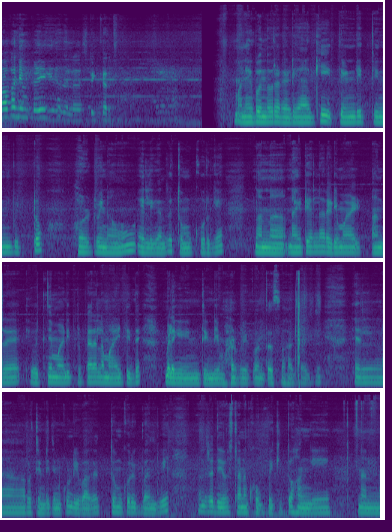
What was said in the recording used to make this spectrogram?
ಪಾಪ ನಿಮ್ಮ ಕೈಗೆ ಇದಲ್ಲ ಸ್ಟಿಕ್ಕರ್ ಮನೆಗೆ ಬಂದವರು ರೆಡಿಯಾಗಿ ತಿಂಡಿ ತಿಂದ್ಬಿಟ್ಟು ಹೊರಟ್ವಿ ನಾವು. ಎಲ್ಲಿಗೆ ಅಂದರೆ ತುಮಕೂರಿಗೆ. ನನ್ನ ನೈಟಿ ಎಲ್ಲ ರೆಡಿ ಮಾಡಿ, ಅಂದರೆ ಯೋಚನೆ ಮಾಡಿ ಪ್ರಿಪೇರ್ ಎಲ್ಲ ಮಾಡಿಟ್ಟಿದ್ದೆ. ಬೆಳಗ್ಗೆ ಏನು ತಿಂಡಿ ಮಾಡಬೇಕು ಅಂತ ಸೊ ಹಾಗಾಗಿ ಎಲ್ಲರೂ ತಿಂಡಿ ತಿನ್ಕೊಂಡು ಇವಾಗ ತುಮಕೂರಿಗೆ ಬಂದ್ವಿ. ಅಂದರೆ ದೇವಸ್ಥಾನಕ್ಕೆ ಹೋಗಬೇಕಿತ್ತು. ಹಾಗೆ ನನ್ನ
